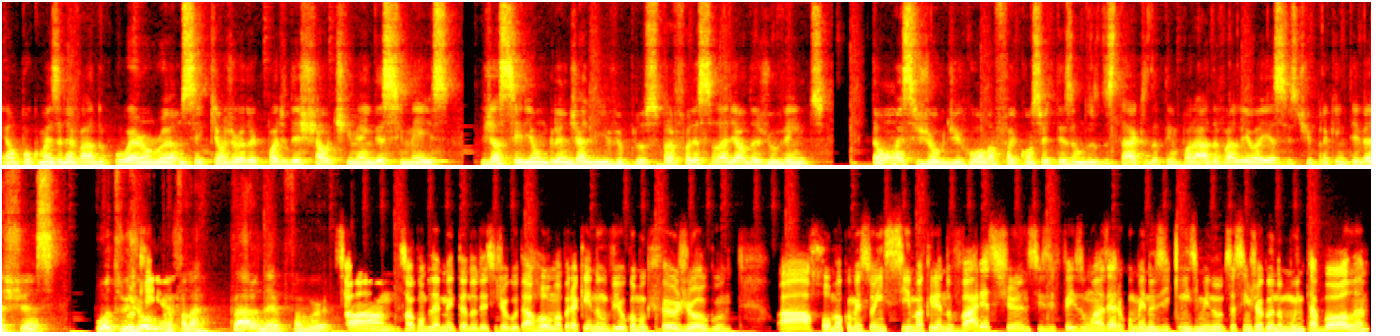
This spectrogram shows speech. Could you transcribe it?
é um pouco mais elevado. O Aaron Ramsey, que é um jogador que pode deixar o time ainda esse mês, já seria um grande alívio para a folha salarial da Juventus. Então, esse jogo de Roma foi com certeza um dos destaques da temporada. Valeu aí assistir para quem teve a chance. Outro Luquinha. jogo para falar. Claro, André, por favor. Só, só complementando desse jogo da Roma, para quem não viu como que foi o jogo. A Roma começou em cima, criando várias chances e fez 1 a 0 com menos de 15 minutos, assim, jogando muita bola.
